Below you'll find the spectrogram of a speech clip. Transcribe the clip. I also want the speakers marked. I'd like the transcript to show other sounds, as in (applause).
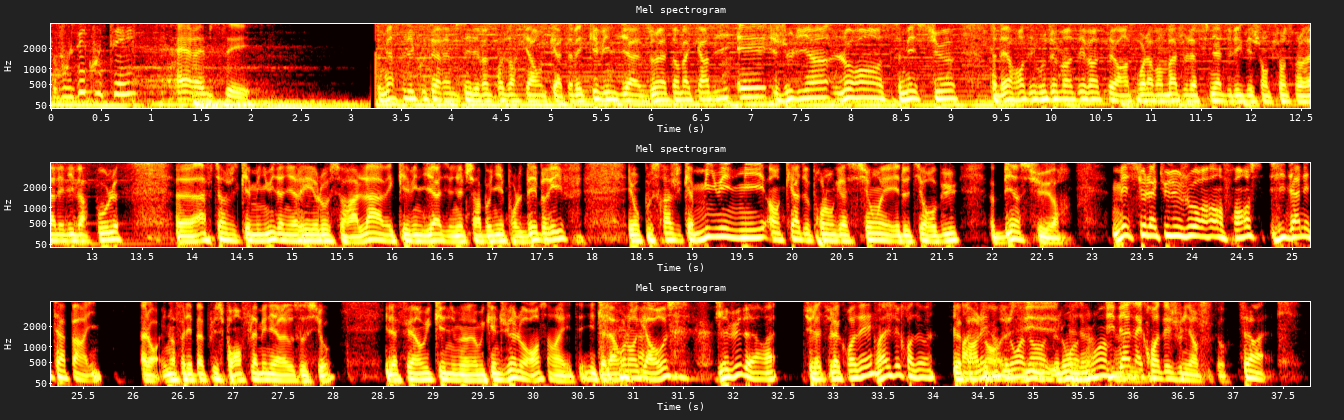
Speaker 1: Vous écoutez
Speaker 2: RMC.
Speaker 3: Merci d'écouter RMC, il est 23h44 avec Kevin Diaz, Jonathan Macardy et Julien Laurence. Messieurs, d'ailleurs rendez-vous demain dès 20h hein, pour l'avant-match de la finale de Ligue des Champions entre le Real et Liverpool. Euh, after jusqu'à minuit, Daniel Riolo sera là avec Kevin Diaz et Lionel Charbonnier pour le débrief. Et on poussera jusqu'à minuit et demi en cas de prolongation et de tir au but, bien sûr. Messieurs, l'actu du jour en France, Zidane était à Paris. Alors, il n'en fallait pas plus pour enflammer les réseaux sociaux. Il a fait un week-end, un week-end Julien Laurence en réalité. Il était à la Roland Garros. (laughs)
Speaker 4: J'ai vu d'ailleurs, ouais.
Speaker 3: Tu l'as, tu l'as croisé?
Speaker 4: Ouais, je l'ai croisé, ouais.
Speaker 3: Tu l'as
Speaker 4: Ah,
Speaker 3: parlé
Speaker 4: non, de loin, non, de loin, de loin.
Speaker 5: Zidane
Speaker 4: mais-
Speaker 5: a croisé Julien plutôt.
Speaker 4: C'est vrai.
